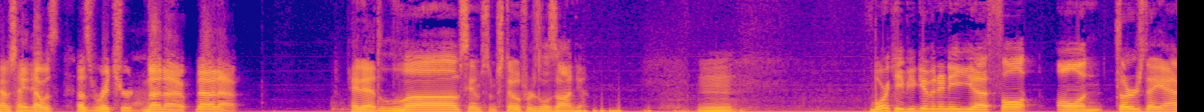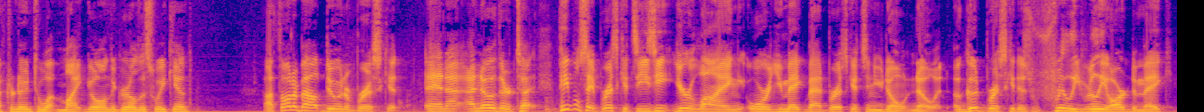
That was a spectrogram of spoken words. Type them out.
That was Hey That was that was Richard. No, no, no, no. Hey Dad loves him some Stouffer's lasagna. Mm. Borky, have you given any uh, thought on Thursday afternoon to what might go on the grill this weekend? I thought about doing a brisket, and I, I know they're t- people say brisket's easy. You're lying, or you make bad briskets and you don't know it. A good brisket is really, really hard to make,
